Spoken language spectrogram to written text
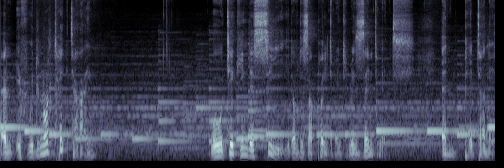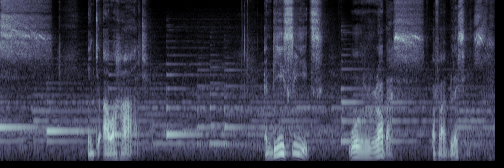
And if we do not take time we will take in the seed of disappointment, resentment, and bitterness into our heart. And these seeds will rob us of our blessings.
